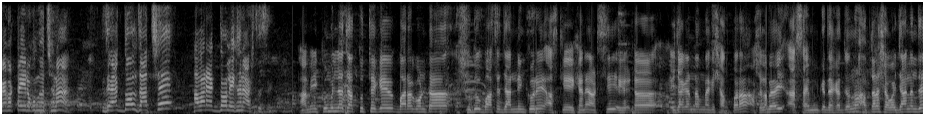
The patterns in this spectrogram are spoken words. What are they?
ব্যাপারটা এরকম হচ্ছে না? যে এক দল যাচ্ছে, আবার এক দল এখানে আসতেছে। আমি কুমিল্লা চাঁদপুর থেকে বারো ঘণ্টা শুধু বাসে জার্নিং করে আজকে এখানে আসছি। এটা, এই জায়গার নাম নাকি সাতপাড়া। আসলে ভাই আর সাইমনকে দেখার জন্য আপনারা সবাই জানেন যে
